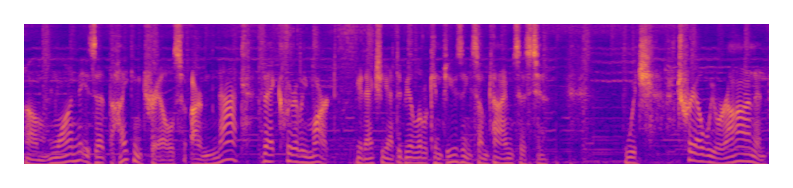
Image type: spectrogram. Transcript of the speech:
Um, one is that the hiking trails are not that clearly marked. It actually got to be a little confusing sometimes as to which trail we were on and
